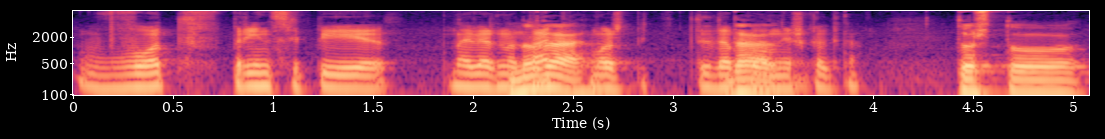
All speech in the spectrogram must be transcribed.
Вот, в принципе, Наверное, ну, так? Да. Может быть, ты дополнишь да. как-то? То, что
